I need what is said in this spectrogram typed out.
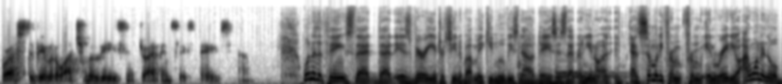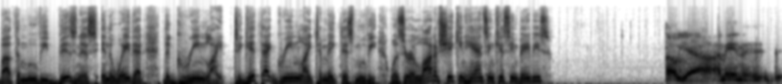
for us to be able to watch movies and drive in six days. You know? One of the things that, that is very interesting about making movies nowadays is that you know, as somebody from from in radio, I want to know about the movie business in the way that the green light to get that green light to make this movie. Was there a lot of shaking hands and kissing babies? Oh yeah, I mean,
